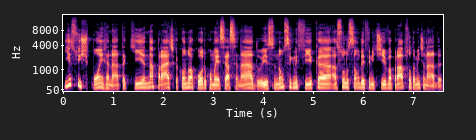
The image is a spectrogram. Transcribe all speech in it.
Isso expõe, Renata, que na prática, quando um acordo como esse é assinado, isso não significa a solução definitiva para absolutamente nada.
